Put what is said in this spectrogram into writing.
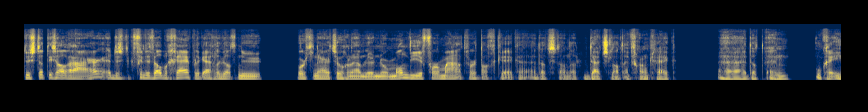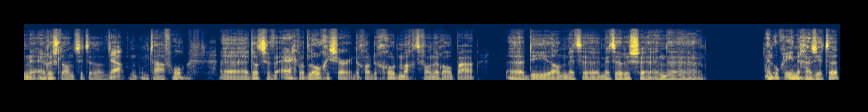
Dus dat is al raar. Dus ik vind het wel begrijpelijk eigenlijk dat nu wordt naar het zogenaamde Normandië-formaat wordt dan gekeken. Dat is dan dat Duitsland en Frankrijk. Uh, dat, en Oekraïne en Rusland zitten dan Ja. om, om tafel. Eh, dat is eigenlijk wat logischer. De, gewoon de grootmachten van Europa. eh, die dan met, eh, met de Russen en, eh, en Oekraïne gaan zitten.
